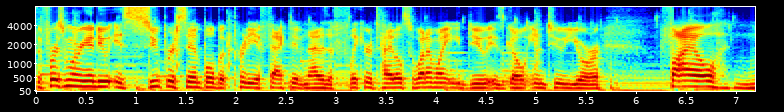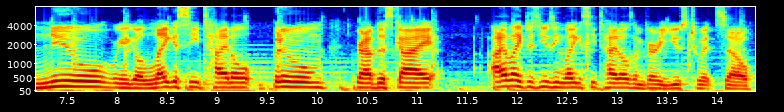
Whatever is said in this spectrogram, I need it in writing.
The first one we're gonna do is super simple but pretty effective and that is a flicker title. So what I want you to do is go into your file, new, we're gonna go legacy title, boom, grab this guy. I like just using legacy titles, I'm very used to it, so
